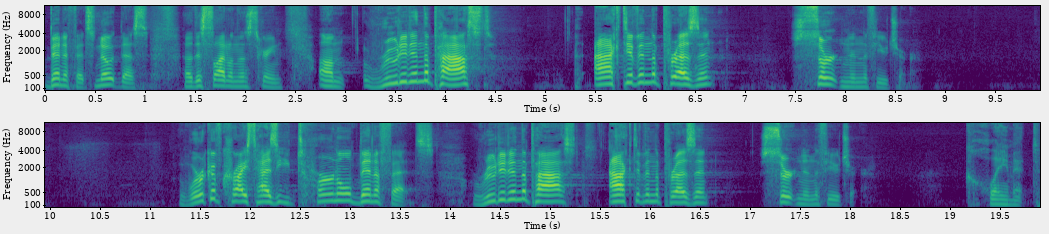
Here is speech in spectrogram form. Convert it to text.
benefits. Note this uh, this slide on the screen. Um, rooted in the past, active in the present, certain in the future. The work of Christ has eternal benefits, rooted in the past, active in the present, certain in the future. Claim it,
